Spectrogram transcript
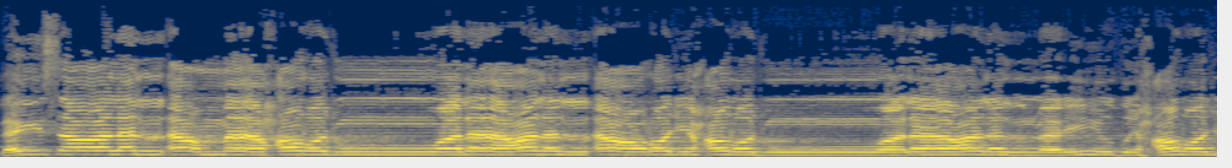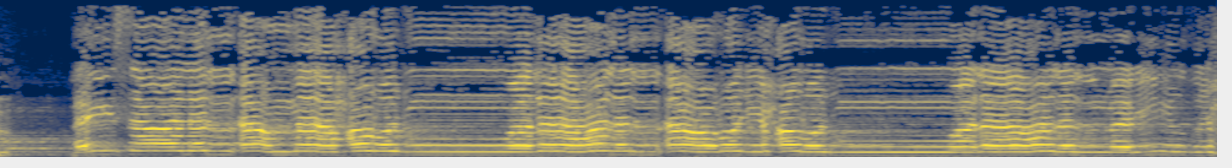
ليس على الأعمى حرج ولا على الأعرج حرج ولا على المريض حرج. ليس على الأعمى حرج ولا على الأعرج حرج ولا على المريض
